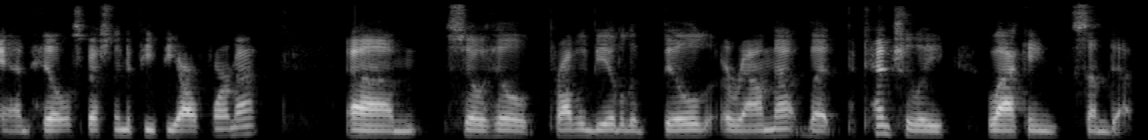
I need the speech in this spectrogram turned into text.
and Hill, especially in the PPR format. Um, so he'll probably be able to build around that, but potentially lacking some depth.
